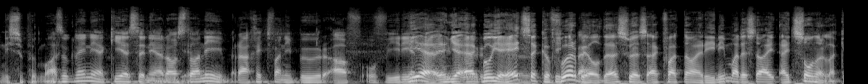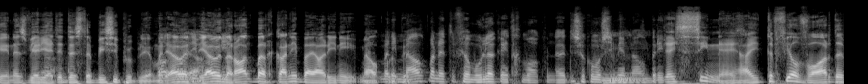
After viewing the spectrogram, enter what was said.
in die supermark. Dis ook nie 'n keuse nie. Daar staan nie reguit van die boer af of hierdie Ja, kry en die jy, ek boer, wil jy het uh, sulke voorbeelde soos ek vat nou Arini, maar dis nou uit, uitsonderlik en dis weer jy het 'n distribusieprobleem. Maar die Ja, ou ja. die ou in Randburg kan nie by Arini melk Maar die koop nie. melkman het te veel moeilikheid gemaak want nou dis hoekom ons nie meer melk by die Jy sien hè, hy het te veel waarde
